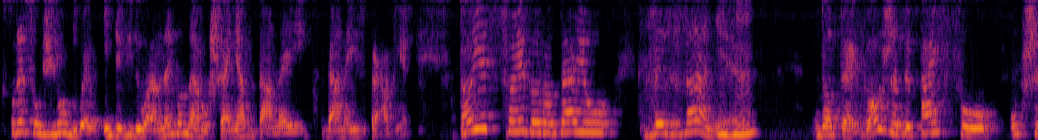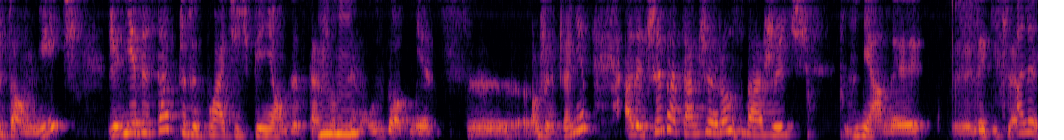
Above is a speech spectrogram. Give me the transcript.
które są źródłem indywidualnego naruszenia w danej, w danej sprawie. To jest swojego rodzaju wezwanie mhm. do tego, żeby państwu uprzytomnić, że nie wystarczy wypłacić pieniądze skarżącemu -hmm. zgodnie z y, orzeczeniem, ale trzeba także rozważyć zmiany legislacyjne.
